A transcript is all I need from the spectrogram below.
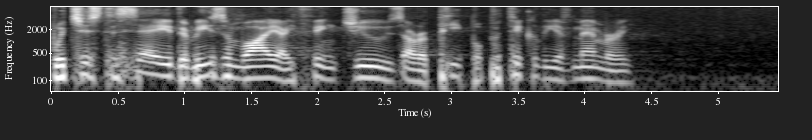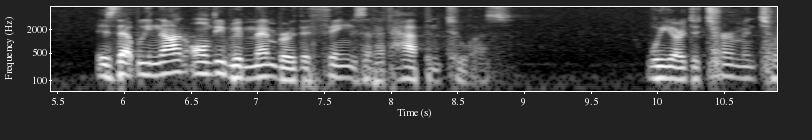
Which is to say, the reason why I think Jews are a people, particularly of memory, is that we not only remember the things that have happened to us, we are determined to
